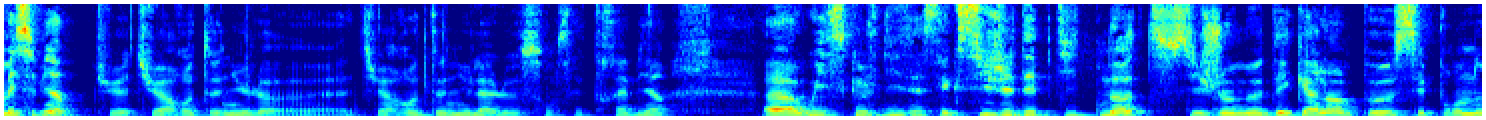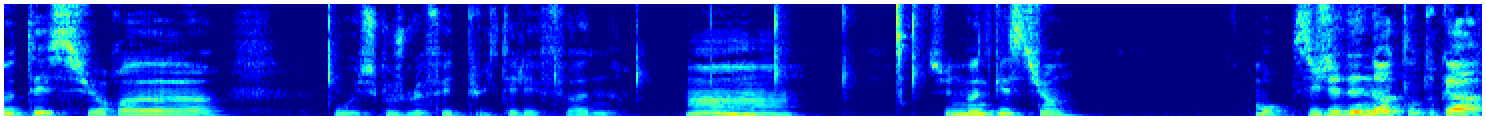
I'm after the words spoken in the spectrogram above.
Mais c'est bien, tu, as- retenu la leçon, c'est très bien. Euh, oui, ce que je disais, c'est que si j'ai des petites notes, si je me décale un peu, c'est pour noter sur... euh, Où est-ce que je le fais depuis le téléphone? Hmm, C'est une bonne question. Bon, si j'ai des notes, en tout cas,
